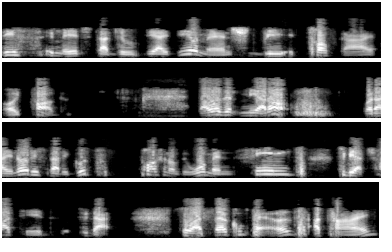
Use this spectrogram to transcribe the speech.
this image that the, the ideal man should be a tough guy or a thug. That wasn't me at all. But I noticed that a good portion of the women seemed to be attracted to that. So I felt compelled at times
